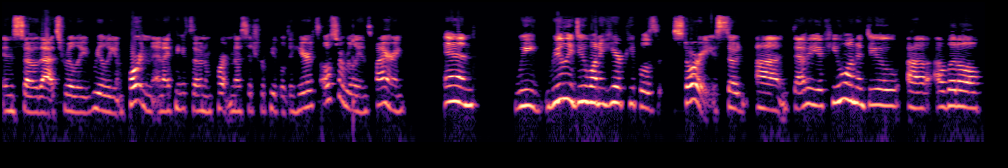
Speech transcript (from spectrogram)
And so that's really really important and i think it's an important message for people to hear. It's also really inspiring and we really do want to hear people's stories. So, uh, Debbie, if you want to do uh, a little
